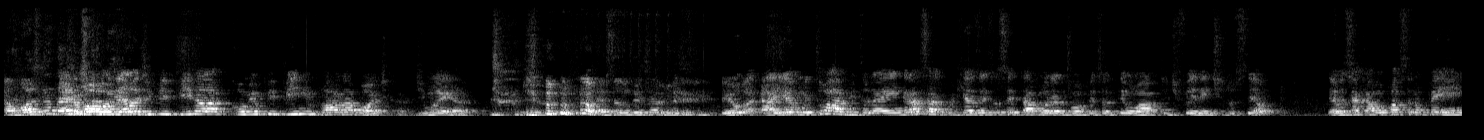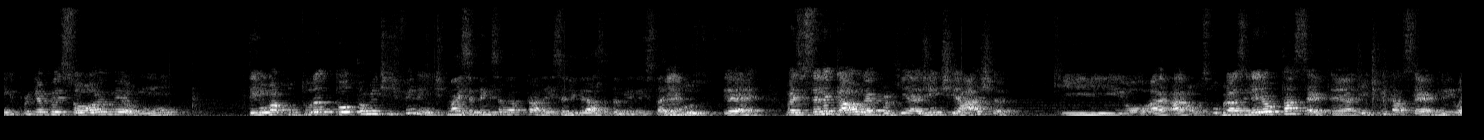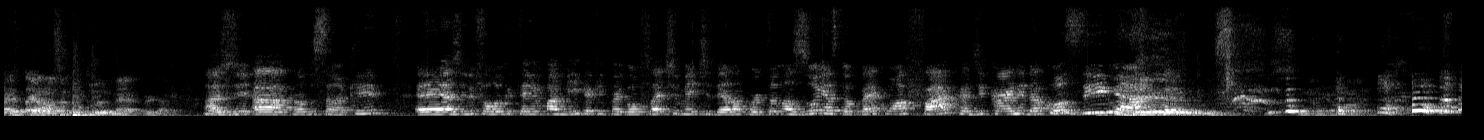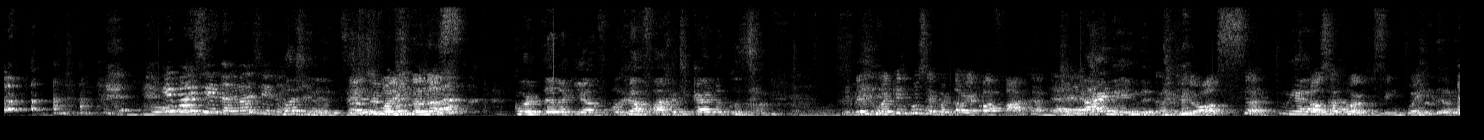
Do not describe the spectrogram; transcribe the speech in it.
A vodka tá Era uma justamente- rodela de pepino, ela comia o pepino e voava na vodka, de manhã. Essa eu nunca tinha visto. Eu, aí é muito hábito, né? É engraçado, porque às vezes você tá morando com uma pessoa que tem um hábito diferente do seu, e aí você acaba passando um perrengue porque a pessoa, meu, não tem uma cultura totalmente diferente. Mas você tem que se adaptar, né? Isso é de graça também, né? Isso tá é, incluso. é, mas isso é legal, né? Porque a gente acha que o, a- a- o brasileiro é o que tá certo, é a gente que tá certo e o É resto tá porque é a nossa cultura, né? É, verdade. A, Gi- a produção aqui, é, a Gili falou que tem uma amiga que pegou o flatmate dela cortando as unhas do pé com a faca de carne da cozinha. Meu Deus! Imagina, imagina. Imagina, Eu tô você imaginando as... cortando aqui a, a faca de carne na cozinha. Primeiro, como é que ele consegue cortar unha com a faca? É, carne ainda. Nossa! Calça quanto? 50?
